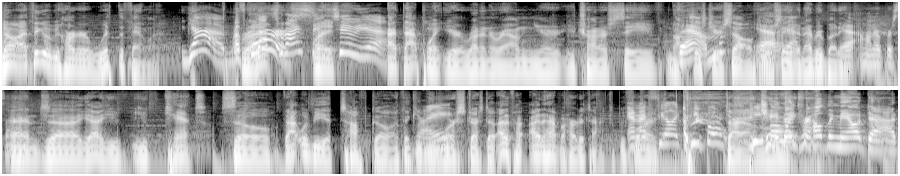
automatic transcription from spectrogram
No, I think it would be harder with the family. Yeah, of course. That's what I think Like, too. Yeah. At that point, you're running around and you're you're trying to save not Them. just yourself, Yeah. you're saving Yeah. everybody. Yeah, 100%. And uh, yeah, you you can't. So that would be a tough go. I think you'd Right? be more stressed out. I'd have, I'd have a heart attack before. and I feel like people, die on Gee, the people, road. thanks for helping me out, Dad.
